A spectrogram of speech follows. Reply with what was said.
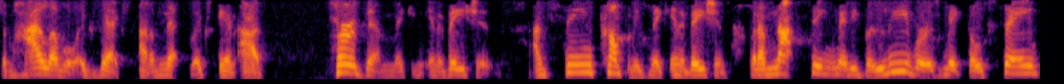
some high-level execs out of Netflix, and I've heard them making innovations I'm seeing companies make innovations, but I'm not seeing many believers make those same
